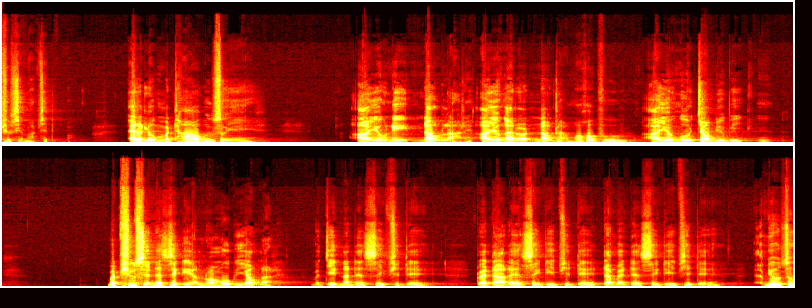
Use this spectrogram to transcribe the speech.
ဖြူစင်မှာဖြစ်တယ်အဲ့လိုမထားဘူးဆိုရင်အာယုန်นี่နောက်လာတယ်အာယုန်ကတော့နောက်တာမဟုတ်ဘူးအာယုန်ကိုကြောက်ပြုပြီးမဖြူစင်တဲ့စိတ်တွေကလွန်မိုးပြီးရောက်လာတယ်မကျေနပ်တဲ့စိတ်ဖြစ်တယ် တွေ့တာတဲ့စိတ်တွေဖြစ်တယ်တတ်မဲ့တဲ့စိတ်တွေဖြစ်တယ်အမျိုးစုံ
